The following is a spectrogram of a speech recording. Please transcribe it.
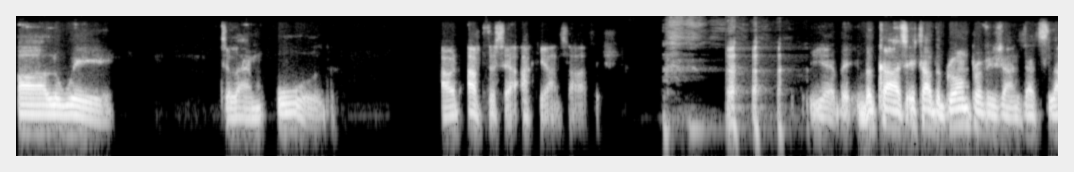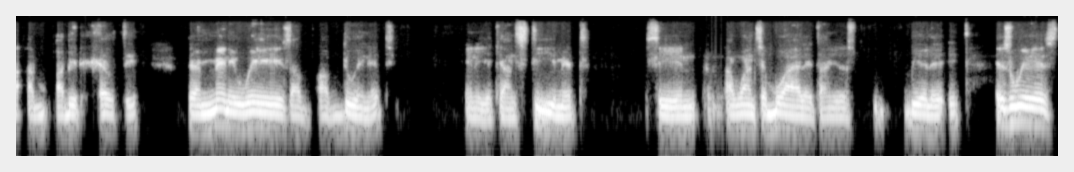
all the way till I'm old, I would have to say ackee and saltfish. Yeah, but because it's have the ground provisions, that's a, a bit healthy. There are many ways of, of doing it. You know, you can steam it, seeing, and once you boil it and you just barely, there's ways,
